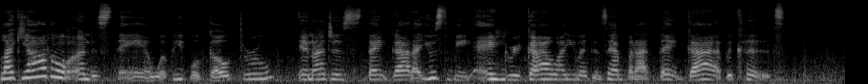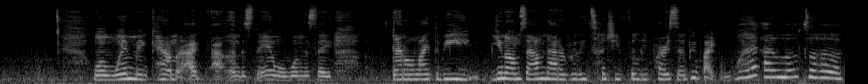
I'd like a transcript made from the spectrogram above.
like y'all don't understand what people go through. And I just thank God. I used to be angry, God, why you let this happen? But I thank God because when women of, I, I understand when women say, they don't like to be, you know what I'm saying? I'm not a really touchy feely person. People like, what? I love to hug.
